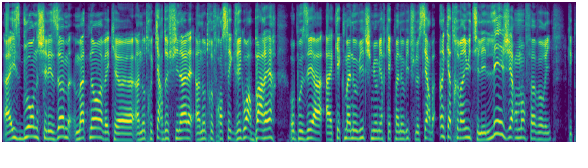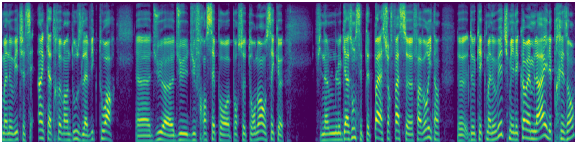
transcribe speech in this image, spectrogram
à Isbourne chez les hommes maintenant avec euh, un autre quart de finale, un autre Français, Grégoire Barrère, opposé à, à Kekmanovic. Miomir Kekmanovic, le Serbe, 1,88. Il est légèrement favori. Kekmanovic, c'est 1,92 la victoire euh, du, du, du Français pour, pour ce tournoi. On sait que finalement le gazon, c'est peut-être pas la surface euh, favorite hein, de, de Kekmanovic, mais il est quand même là, il est présent.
